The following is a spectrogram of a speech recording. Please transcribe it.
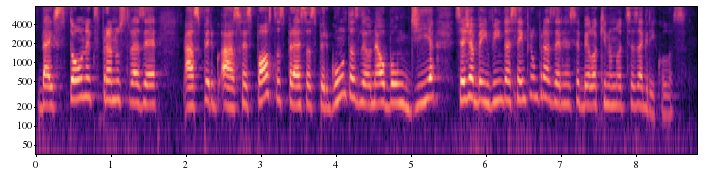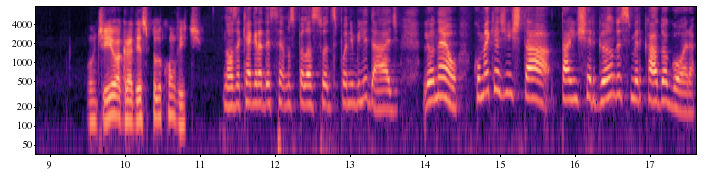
da Stonex, para nos trazer as, as respostas para essas perguntas. Leonel, bom dia, seja bem-vindo, é sempre um prazer recebê-lo aqui no Notícias Agrícolas. Bom dia, eu agradeço pelo convite. Nós aqui agradecemos pela sua disponibilidade. Leonel, como é que a gente está tá enxergando esse mercado agora?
